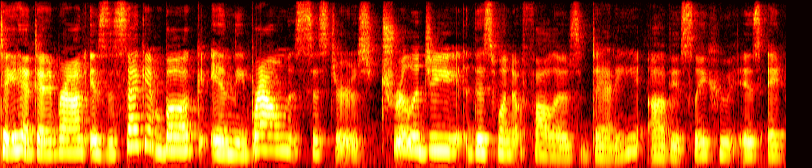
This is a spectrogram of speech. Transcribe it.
Take a Hint, Dani Brown is the second book in the Brown Sisters trilogy. This one follows Dani, obviously, who is a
